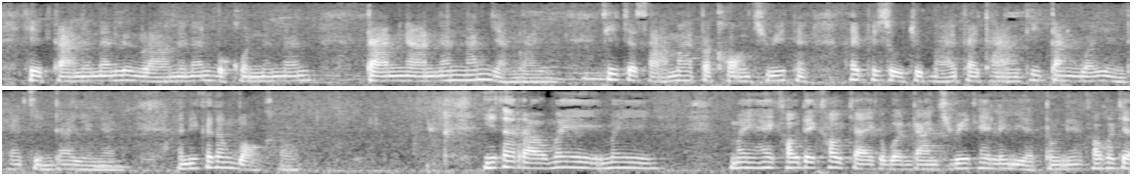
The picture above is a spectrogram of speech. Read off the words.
ๆ เหตุการณ์นั้นๆ เรื่องราวนั้นๆ บุคคลนั้นๆ การงานนั้นๆ อย่างไร ที่จะสามารถประคองชีวิตเนี่ยให้ไปสู่จุดหมายปลายทางที่ตั้งไว้อย่างแท้จริงได้ยังไง อันนี้ก็ต้องบอกเขา นี่ถ้าเราไม่ไม่ไม่ให้เขาได้เข้าใจกระบวนการชีวิตให้ละเอียดตรงนี้เขาก็จะ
